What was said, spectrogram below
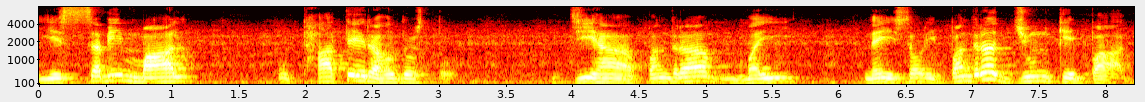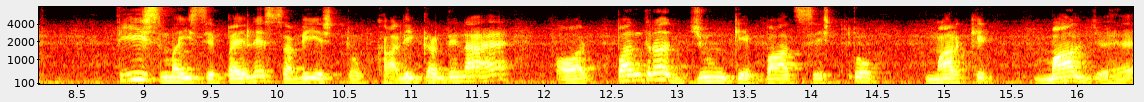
ये सभी माल उठाते रहो दोस्तों। जी हाँ पंद्रह मई, नहीं सॉरी पंद्रह जून के बाद, तीस मई से पहले सभी स्टॉक खाली कर देना है और पंद्रह जून के बाद से स्टॉक मार्केट माल जो है,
